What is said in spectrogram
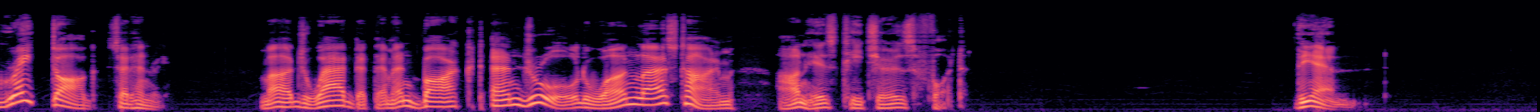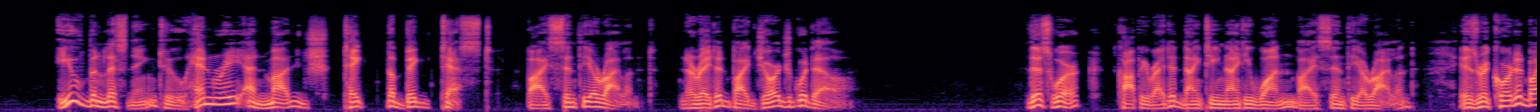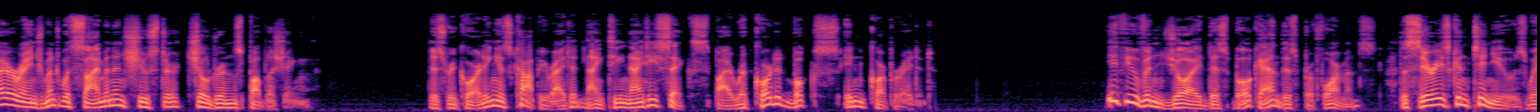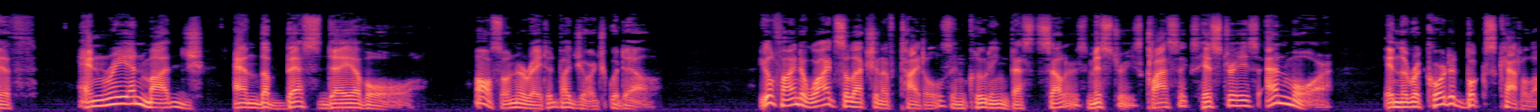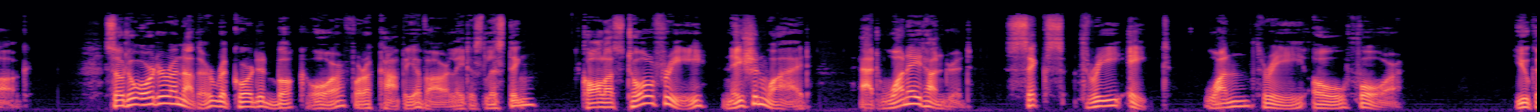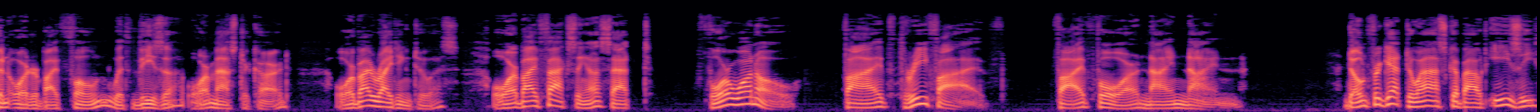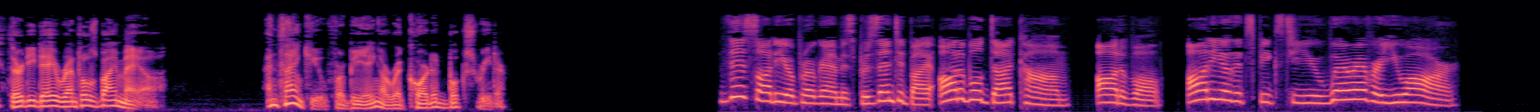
Great dog, said Henry. Mudge wagged at them and barked and drooled one last time on his teacher's foot. The End. You've been listening to Henry and Mudge Take the Big Test by Cynthia Rylant, narrated by George Guidall. This work, copyrighted 1991 by Cynthia Rylant, is recorded by arrangement with Simon & Schuster Children's Publishing. This recording is copyrighted 1996 by Recorded Books Incorporated. If you've enjoyed this book and this performance, the series continues with Henry and Mudge and the Best Day of All, also narrated by George Guidall. You'll find a wide selection of titles, including bestsellers, mysteries, classics, histories, and more, in the Recorded Books catalog. So to order another recorded book or for a copy of our latest listing, call us toll free nationwide at 1 800 638 1304. You can order by phone with Visa or MasterCard, or by writing to us, or by faxing us at 410 535 5499. Don't forget to ask about easy 30 day rentals by mail. And thank you for being a recorded books reader. This audio program is presented by Audible.com. Audible, audio that speaks to you wherever you are.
